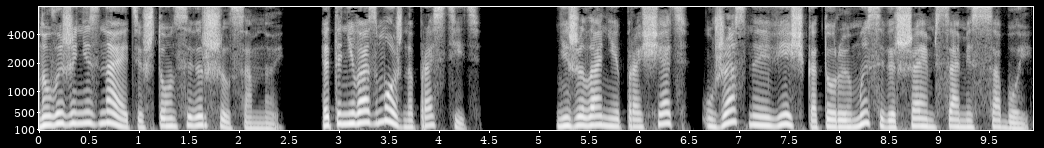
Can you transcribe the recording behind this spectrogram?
но вы же не знаете, что он совершил со мной. Это невозможно простить. Нежелание прощать — ужасная вещь, которую мы совершаем сами с собой.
